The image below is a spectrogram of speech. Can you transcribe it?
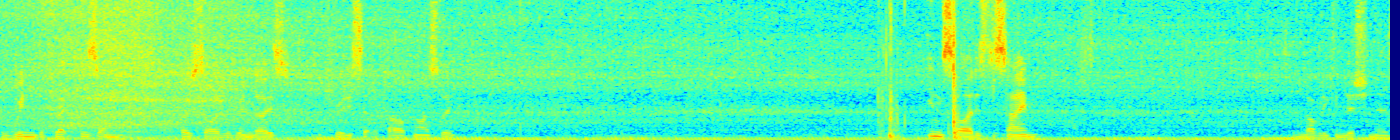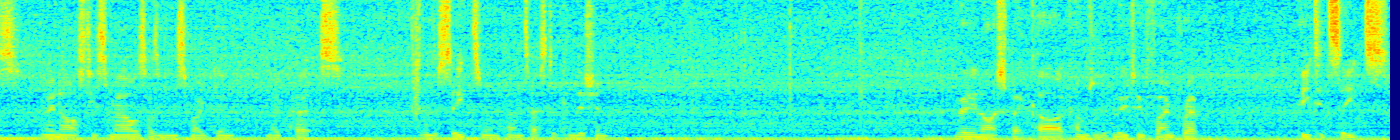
the wind deflectors on both sides of the windows, which really set the car off nicely. Inside is the same. in lovely condition, there's no nasty smells, hasn't been smoked in, no pets. All the seats are in fantastic condition. Really nice spec car, comes with a Bluetooth phone prep, heated seats,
